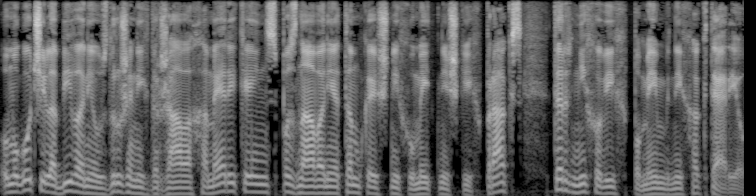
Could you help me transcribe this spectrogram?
omogočila bivanje v Združenih državah Amerike in spoznavanje tamkajšnjih umetniških praks ter njihovih pomembnih akterjev.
